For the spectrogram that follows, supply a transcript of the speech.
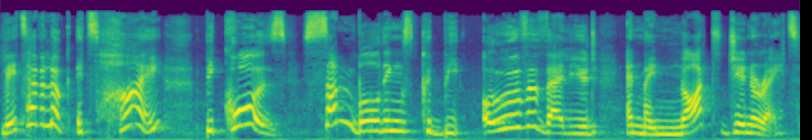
Let's have a look. It's high because some buildings could be overvalued and may not generate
